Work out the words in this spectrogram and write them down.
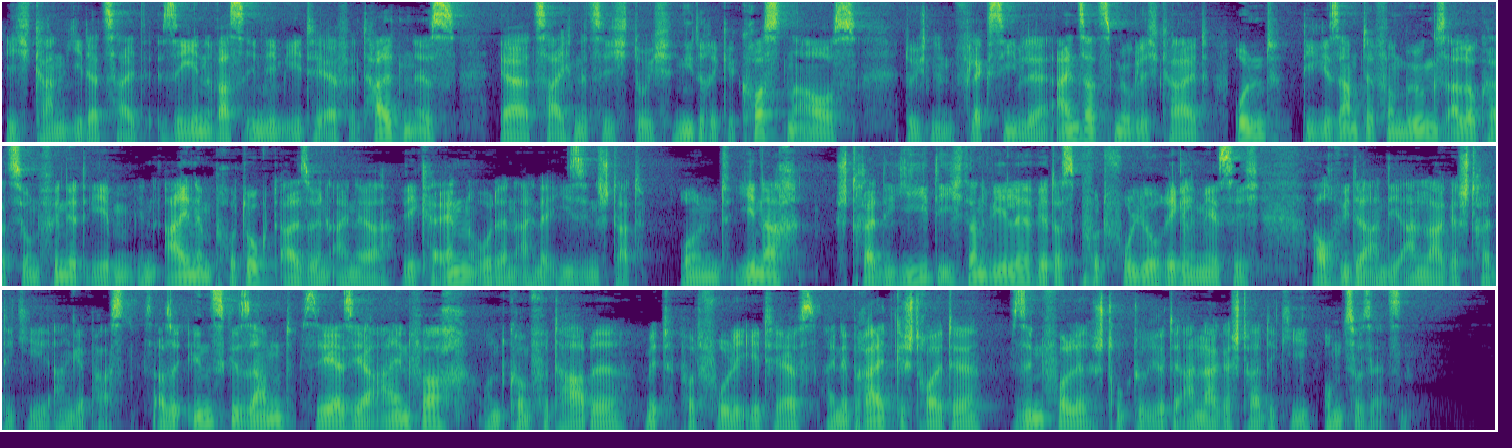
Ich kann jederzeit sehen, was in dem ETF enthalten ist. Er zeichnet sich durch niedrige Kosten aus durch eine flexible Einsatzmöglichkeit und die gesamte Vermögensallokation findet eben in einem Produkt, also in einer WKN oder in einer ISIN statt. Und je nach Strategie, die ich dann wähle, wird das Portfolio regelmäßig auch wieder an die Anlagestrategie angepasst. Ist also insgesamt sehr, sehr einfach und komfortabel mit Portfolio-ETFs eine breit gestreute, sinnvolle, strukturierte Anlagestrategie umzusetzen.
